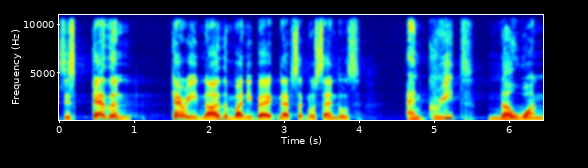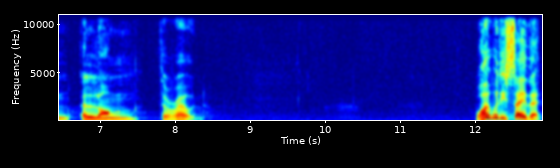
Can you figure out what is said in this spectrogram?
It says, Gather, carry neither money bag, knapsack, nor sandals, and greet no one along the road. Why would he say that?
